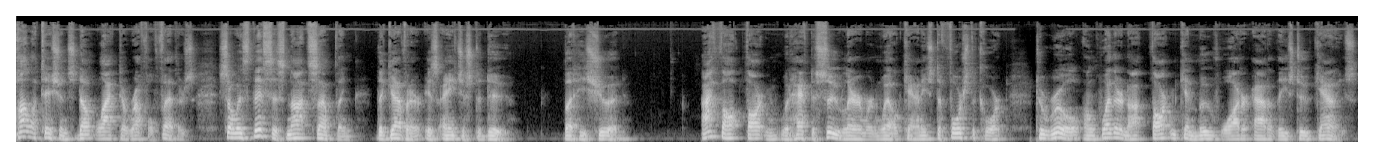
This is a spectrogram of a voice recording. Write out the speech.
Politicians don't like to ruffle feathers, so as this is not something the governor is anxious to do, but he should. I thought Thornton would have to sue Larimer and Weld counties to force the court to rule on whether or not Thornton can move water out of these two counties.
